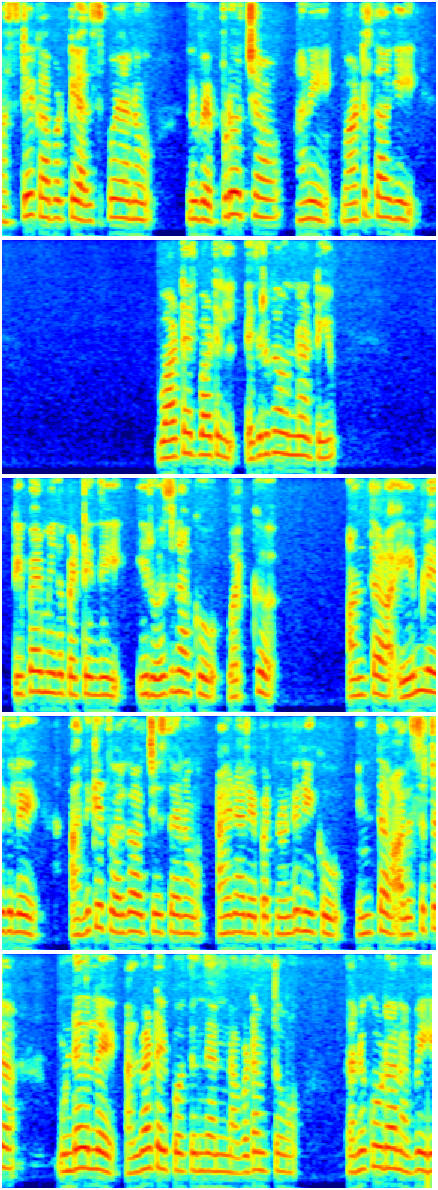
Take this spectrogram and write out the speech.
ఫస్ట్ డే కాబట్టి అలసిపోయాను. నువ్వెప్పుడు వచ్చావు? అని వాటర్ తాగి వాటర్ బాటిల్ ఎదురుగా ఉన్న టీ టీపాయ్ మీద పెట్టింది. ఈరోజు నాకు వర్క్ అంత ఏం లేదులే అందుకే త్వరగా వచ్చేసాను. ఆయన రేపటి నుండి నీకు ఇంత అలసట ఉండదులే అలవాటైపోతుంది అని నవ్వడంతో తను కూడా నవ్వి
